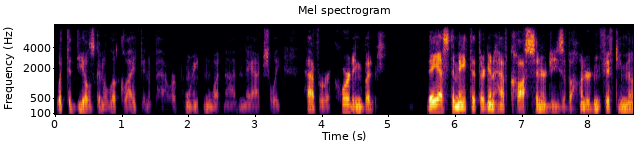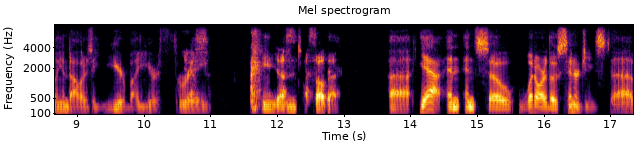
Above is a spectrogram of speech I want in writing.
what the deal is going to look like in a PowerPoint and whatnot, and they actually have a recording. But they estimate that they're going to have cost synergies of 150 million dollars a year by year three. Yes, and, yes I saw that. Uh, yeah, and and so what are those synergies? Uh,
